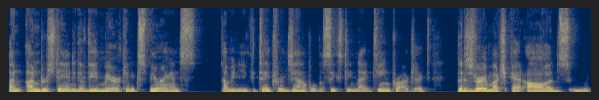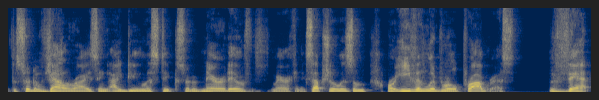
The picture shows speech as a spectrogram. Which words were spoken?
an understanding of the American experience. I mean, you could take, for example, the 1619 Project, that is very much at odds with the sort of valorizing, idealistic sort of narrative of American exceptionalism or even liberal progress that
